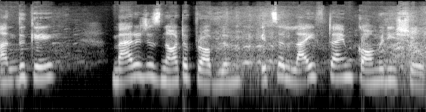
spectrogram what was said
అందుకే marriage is not a problem it's a lifetime comedy show.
